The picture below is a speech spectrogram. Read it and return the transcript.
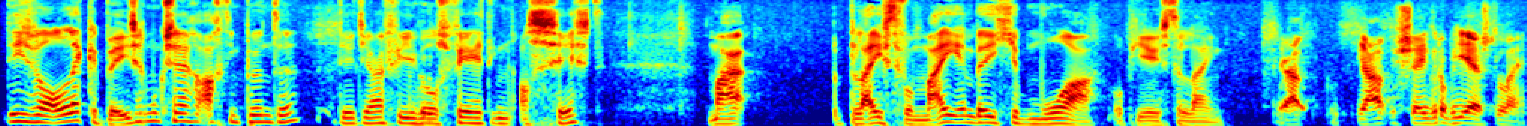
Die is wel lekker bezig, moet ik zeggen. 18 punten. Dit jaar 4 goals, 14 assist. Maar het blijft voor mij een beetje moi op je eerste lijn. Ja, ja zeker op je eerste lijn.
